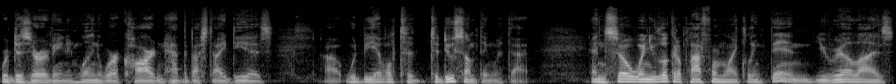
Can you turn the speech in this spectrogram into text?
were deserving and willing to work hard and had the best ideas uh, would be able to, to do something with that. And so when you look at a platform like LinkedIn, you realize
